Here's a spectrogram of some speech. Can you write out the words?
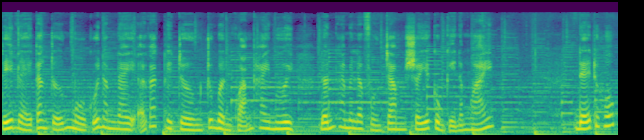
tỷ lệ tăng trưởng mùa cuối năm nay ở các thị trường trung bình khoảng 20 đến 25% so với cùng kỳ năm ngoái. Để thu hút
